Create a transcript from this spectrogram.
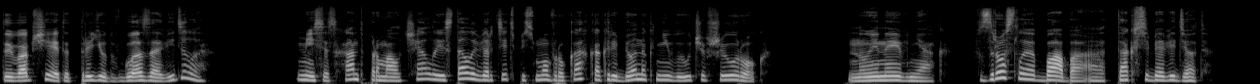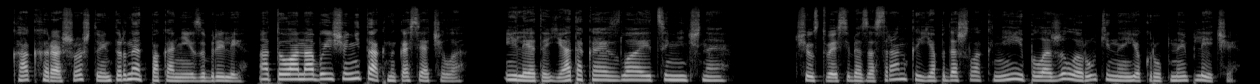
Ты вообще этот приют в глаза видела?» Миссис Хант промолчала и стала вертеть письмо в руках, как ребенок, не выучивший урок. Ну и наивняк. Взрослая баба, а так себя ведет. Как хорошо, что интернет пока не изобрели, а то она бы еще не так накосячила. Или это я такая злая и циничная? Чувствуя себя засранкой, я подошла к ней и положила руки на ее крупные плечи.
